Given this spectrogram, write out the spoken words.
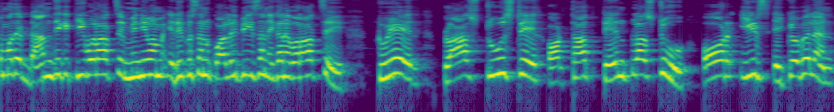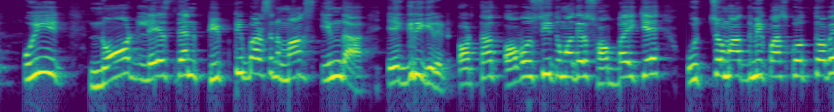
তোমাদের ডান দিকে কি বলা হচ্ছে? মিনিমাম এডুকেশন কোয়ালিফিকেশন এখানে বলা হচ্ছে। টুয়েলভ প্লাস টু স্টেজ অর্থাৎ ten plus two or its equivalent with not less than fifty percent marks in the aggregate অর্থাৎ অবশ্যই তোমাদের সবাইকে উচ্চ মাধ্যমিক পাস করতে হবে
